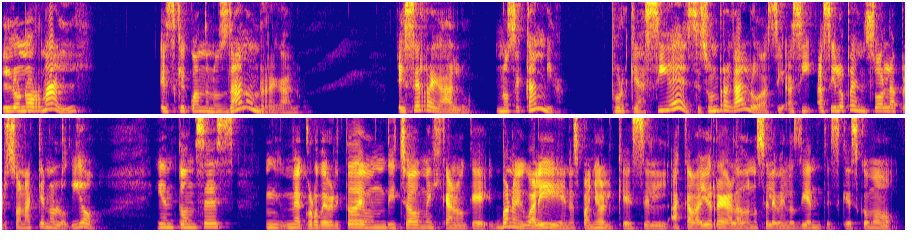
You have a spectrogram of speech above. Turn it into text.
Lo normal es que cuando nos dan un regalo, ese regalo no se cambia, porque así es, es un regalo, así, así, así lo pensó la persona que nos lo dio. Y entonces me acordé ahorita de un dicho mexicano que, bueno, igual y en español, que es el a caballo regalado no se le ven los dientes, que es como,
